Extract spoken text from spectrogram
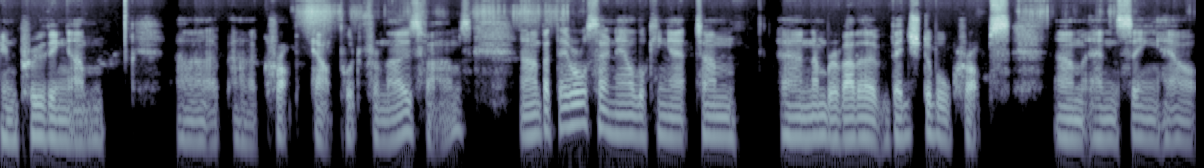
improving um, uh, uh, crop output from those farms. Uh, but they're also now looking at um, a number of other vegetable crops um, and seeing how,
